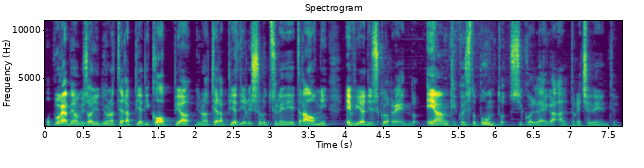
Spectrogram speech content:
oppure abbiamo bisogno di una terapia di coppia, di una terapia di risoluzione dei traumi e via discorrendo. E anche questo punto si collega al precedente.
